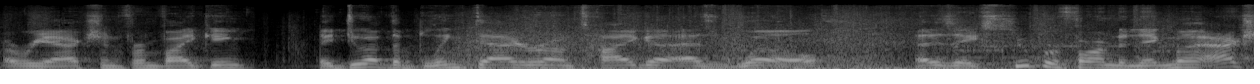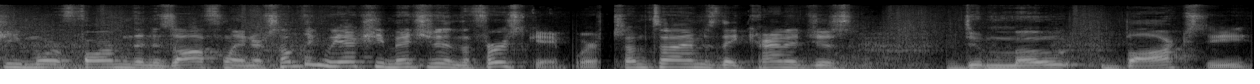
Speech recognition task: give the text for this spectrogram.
a reaction from Viking. They do have the Blink Dagger on Taiga as well. That is a super farmed Enigma, actually more farmed than his offlaner, something we actually mentioned in the first game, where sometimes they kind of just demote Boxi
